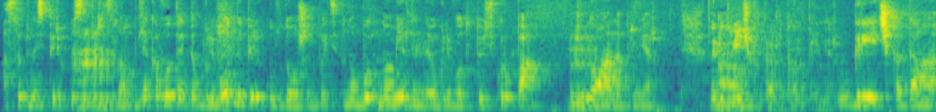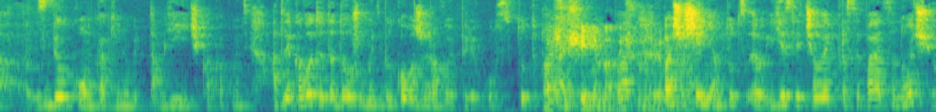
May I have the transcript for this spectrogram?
особенность перекуса mm. перед сном. Для кого-то это углеводный перекус должен быть, но, но медленные углеводы, то есть крупа, mm. киноа, например. Ну или гречка а, та же, да, например. Гречка, да, с белком каким-нибудь, там, яичко какое-нибудь. А для кого-то это должен быть белково-жировой перекус. Тут по ощущениям надо по, еще, наверное, По ощущениям, да? тут, э, если человек просыпается ночью,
